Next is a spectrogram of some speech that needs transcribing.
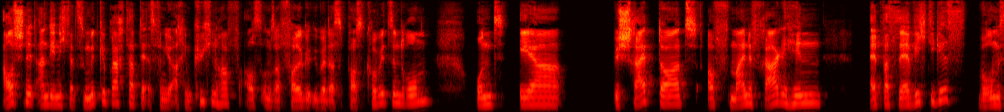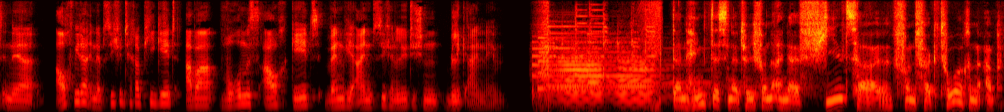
Ausschnitt an, den ich dazu mitgebracht habe. Der ist von Joachim Küchenhoff aus unserer Folge über das Post-Covid-Syndrom. Und er beschreibt dort auf meine Frage hin etwas sehr Wichtiges, worum es in der auch wieder in der Psychotherapie geht, aber worum es auch geht, wenn wir einen psychoanalytischen Blick einnehmen dann hängt es natürlich von einer Vielzahl von Faktoren ab,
